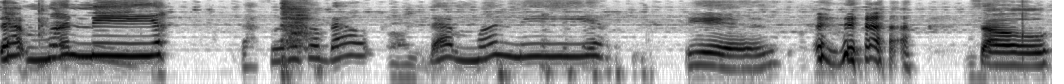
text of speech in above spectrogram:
that money. That's what it's about. Oh, yeah. That money. Yes. so,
